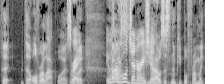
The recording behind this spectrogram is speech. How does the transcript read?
the the overlap was. Right. But It was I our whole generation. Yeah, I was listening to people from like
